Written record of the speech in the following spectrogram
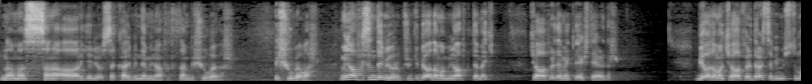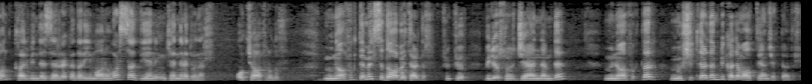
Namaz sana ağır geliyorsa kalbinde münafıklıktan bir şube var. Bir şube var. Münafıksın demiyorum çünkü bir adama münafık demek kafir demekle eşdeğerdir. Bir adama kafir derse bir Müslüman kalbinde zerre kadar imanı varsa diyenin kendine döner. O kafir olur. Münafık demekse daha beterdir. Çünkü biliyorsunuz cehennemde münafıklar müşriklerden bir kadem altta yanacaklardır.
